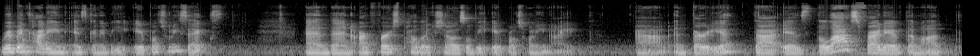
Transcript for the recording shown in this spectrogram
ribbon cutting is going to be April 26th. And then our first public shows will be April 29th um, and 30th. That is the last Friday of the month,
